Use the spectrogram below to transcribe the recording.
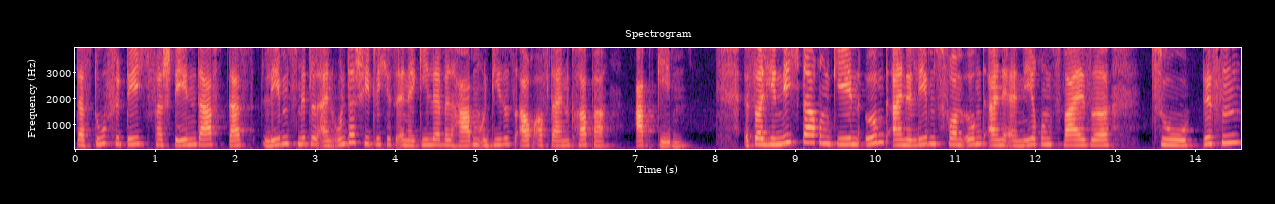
dass du für dich verstehen darfst, dass Lebensmittel ein unterschiedliches Energielevel haben und dieses auch auf deinen Körper abgeben. Es soll hier nicht darum gehen, irgendeine Lebensform, irgendeine Ernährungsweise zu dissen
